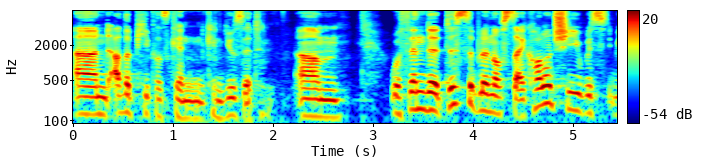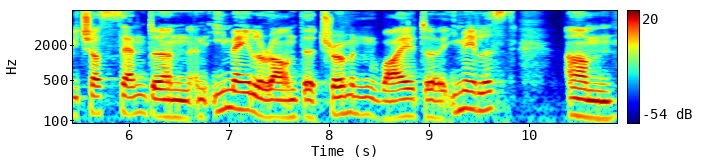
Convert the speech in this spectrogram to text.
and other people can can use it. Um, within the discipline of psychology, we, we just send an, an email around the German-wide uh, email list um,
